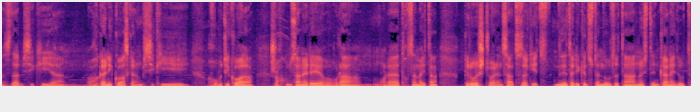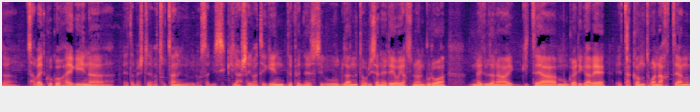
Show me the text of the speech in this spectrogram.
ez da biziki uh, organikoa azkaren, biziki robotikoa da. Sorkuntzan ere, hola, hola etortzen baita, gero estuaren zat, zakit, denetarik entzuten dut, eta noiztenka nahi dut uh, zerbait gokorra egin, uh, eta beste batzutan, goza biziki lasai bat egin, depende zigu dudan, eta hori zen ere hori hartzen burua, nahi dudana egitea mugari gabe, eta kantuan artean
